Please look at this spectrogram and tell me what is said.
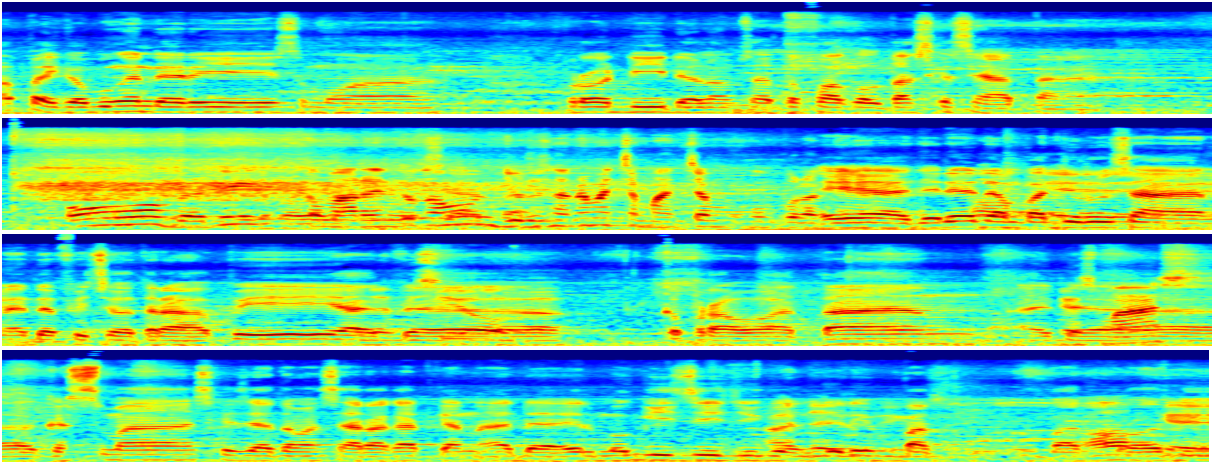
apa ya gabungan dari semua prodi dalam satu fakultas kesehatan. Oh, berarti kemarin tuh kamu jurusannya macam-macam kumpulannya. Iya, jadi ada empat Oke. jurusan, ada fisioterapi, Ada ada, fisio. keperawatan, ada Kesmas. kesmas, kesehatan masyarakat kan, ada ilmu gizi juga. Ada jadi empat empat Oke. prodi.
